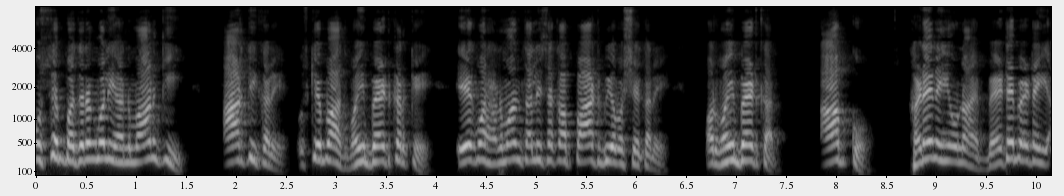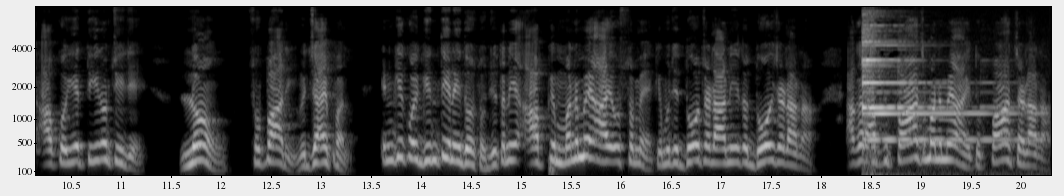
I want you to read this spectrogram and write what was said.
उससे बजरंगबली हनुमान की आरती करें। उसके बाद वहीं बैठ करके एक बार हनुमान चालीसा का पाठ भी अवश्य करें और वहीं बैठकर आपको खड़े नहीं होना है बैठे बैठे ही आपको ये तीनों चीज़ें लौंग, सुपारी व जायफल, इनकी कोई गिनती नहीं दोस्तों। जितनी आपके मन में आए उस समय कि मुझे दो चढ़ानी है तो दो ही चढ़ाना। अगर आपकी पाँच मन में आए तो पाँच चढ़ाना।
